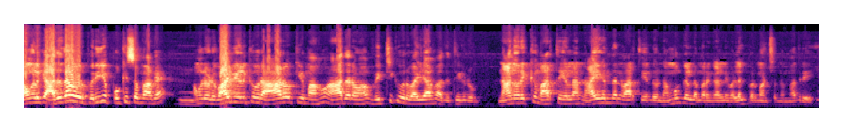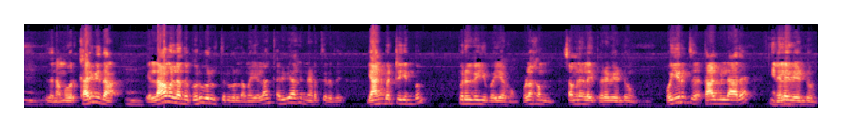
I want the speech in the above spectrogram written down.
அவங்களுக்கு அதுதான் ஒரு பெரிய பொக்கிஷமாக ம். அவங்களோட வாழ்வியலுக்கு ஒரு ஆரோக்கியமாகவும் ஆதரவாகவும் வெற்றிக்கு ஒரு வழியாகவும் அது திகழும். நான் உரைக்கும் வார்த்தையெல்லாம் நாயகந்தன் வார்த்தை என்று நம்புங்கள் மரங்கள்னு வள்ளல் பெருமான் சொன்ன மாதிரி. இது நம்ம ஒரு கருவிதான் ம். எல்லாம் வல்ல அந்த குருவருள் திருவருள் நம்ம எல்லாம் கருவியாக நடத்துறது. யான் பெற்ற இன்பம் பெருகை வையகம் உலகம் சமநிலை பெற வேண்டும். உயிர் தாழ்வில்லாத நிலை வேண்டும்.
